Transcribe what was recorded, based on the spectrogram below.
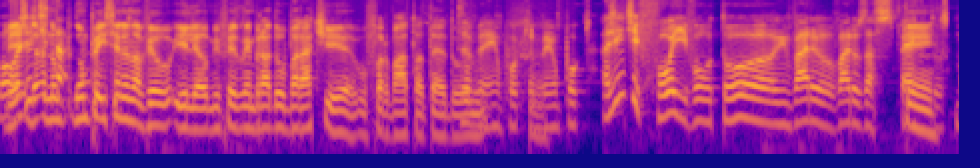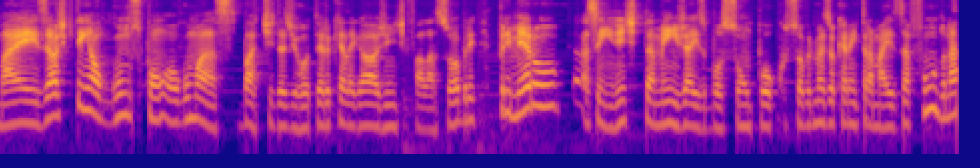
Bom, a gente não, tá... não pensei no navio Ilha, me fez lembrar do Baratier, o formato até do. Também um pouquinho, também um pouquinho. A gente foi e voltou em vários, vários aspectos, mas eu acho que tem alguns algumas batidas de roteiro que é legal a gente falar sobre. Primeiro, assim, a gente também já esboçou um pouco sobre, mas eu quero entrar mais a fundo na,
